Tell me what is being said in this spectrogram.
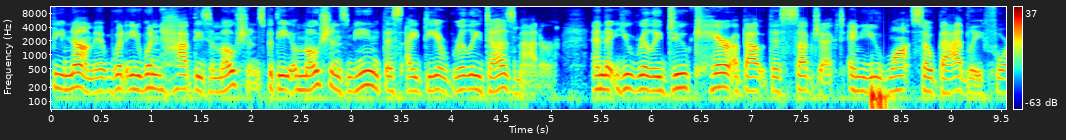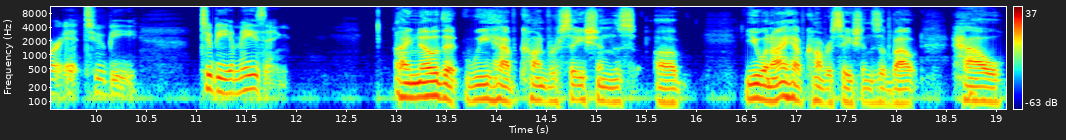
be numb. It would you wouldn't have these emotions. But the emotions mean this idea really does matter, and that you really do care about this subject, and you want so badly for it to be to be amazing. I know that we have conversations. Uh, you and I have conversations about how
